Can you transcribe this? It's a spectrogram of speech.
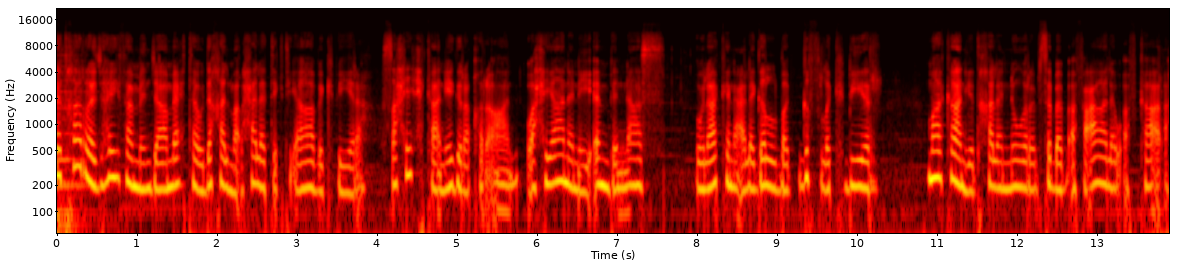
اتخرج هيثم من جامعته ودخل مرحلة اكتئاب كبيرة. صحيح كان يقرأ قرآن وأحيانا يئم بالناس ولكن على قلبه قفل كبير. ما كان يدخل النور بسبب أفعاله وأفكاره.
